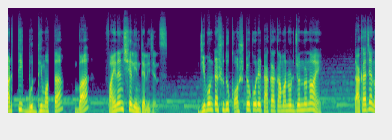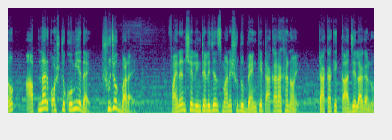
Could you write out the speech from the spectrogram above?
আর্থিক বুদ্ধিমত্তা বা ফাইন্যান্সিয়াল ইন্টেলিজেন্স জীবনটা শুধু কষ্ট করে টাকা কামানোর জন্য নয়, টাকা যেন আপনার কষ্ট কমিয়ে দেয়, সুযোগ বাড়ায়। ফাইন্যান্সিয়াল ইন্টেলিজেন্স মানে শুধু ব্যাংকে টাকা রাখা নয়, টাকাকে কাজে লাগানো,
